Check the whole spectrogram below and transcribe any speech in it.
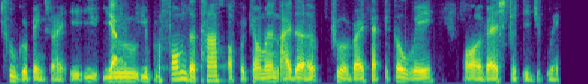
two groupings, right? You you, yeah. you perform the task of procurement either through a very tactical way or a very strategic way.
